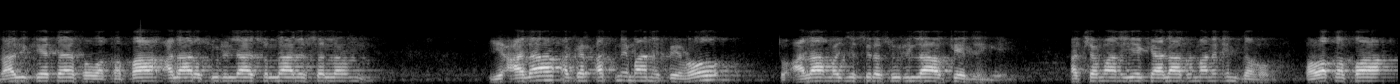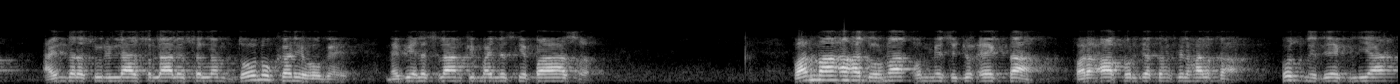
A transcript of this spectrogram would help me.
راوی کہتا ہے، فوقفا علی رسول اللہ صلی اللہ علیہ وسلم۔ یہ اعلیٰ اگر اپنے معنی پہ ہو، تو اعلیٰ مجلس رسول اللہ کہہ دیں گے۔ اچھا مان یہ کہ اعلیٰ مان امد ہو۔ فوقفا عند رسول اللہ صلی اللہ علیہ وسلم، دونوں کھڑے ہو گئے۔ نبی علیہ السلام کی مجلس کے پاس۔ فرما احدہما ان میں سے جو ایک تھا فرآ فرجتن فی الحلقہ اس نے دیکھ لیا،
